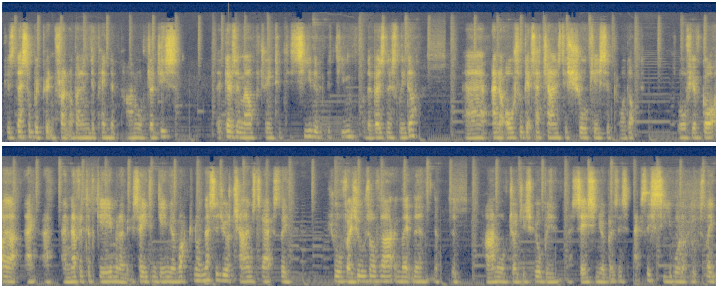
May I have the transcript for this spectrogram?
because this will be put in front of an independent panel of judges it gives them an opportunity to see the, the team or the business leader, uh, and it also gets a chance to showcase the product. So if you've got a, innovative game or an exciting game you're working on, this is your chance to actually show visuals of that and let the, the, the panel of judges who will be assessing your business actually see what it looks like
